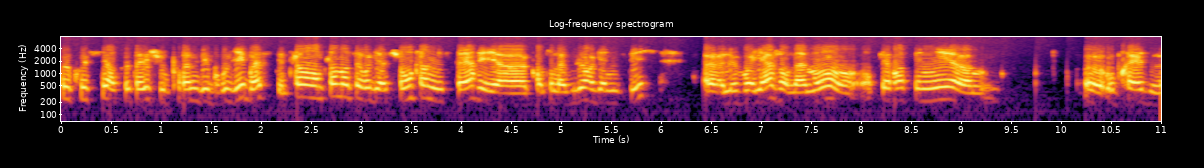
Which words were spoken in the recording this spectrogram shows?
ce coup-ci en fauteuil je pourrais me débrouiller, bref, c'était plein plein d'interrogations, plein de mystères et quand on a voulu organiser le voyage en amont, on, s'est renseigné auprès de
